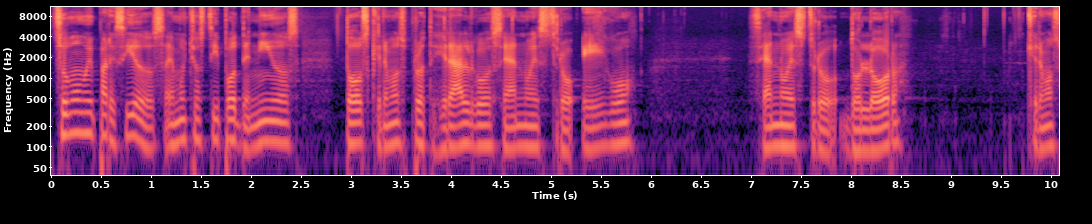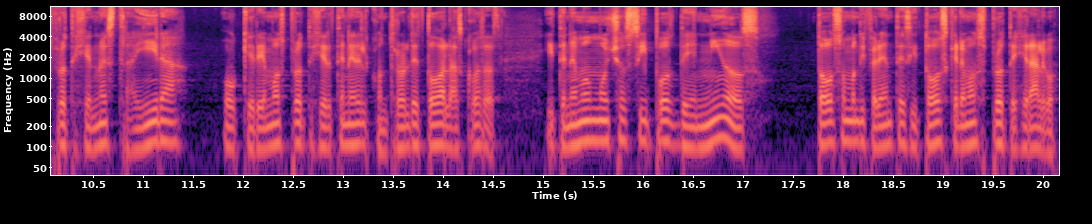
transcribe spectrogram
somos muy parecidos. Hay muchos tipos de nidos. Todos queremos proteger algo, sea nuestro ego, sea nuestro dolor. Queremos proteger nuestra ira o queremos proteger tener el control de todas las cosas. Y tenemos muchos tipos de nidos todos somos diferentes y todos queremos proteger algo.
